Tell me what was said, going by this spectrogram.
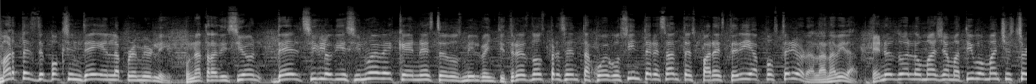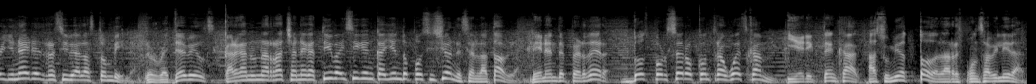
Martes de Boxing Day en la Premier League, una tradición del siglo XIX que en este 2023 nos presenta juegos interesantes para este día posterior a la Navidad. En el duelo más llamativo, Manchester United recibe a Aston Villa. Los Red Devils cargan una racha negativa y siguen cayendo posiciones en la tabla. Vienen de perder 2 por 0 contra West Ham y Eric Ten Hag asumió toda la responsabilidad,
